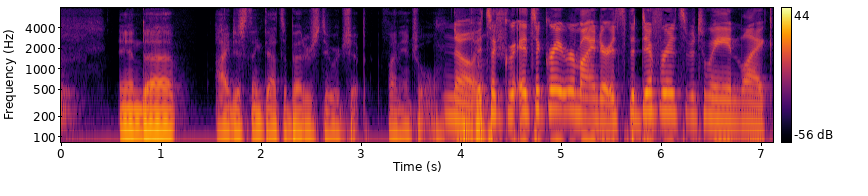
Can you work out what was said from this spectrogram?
and uh, I just think that's a better stewardship financial. No, it's a gr- it's a great reminder. It's the difference between like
